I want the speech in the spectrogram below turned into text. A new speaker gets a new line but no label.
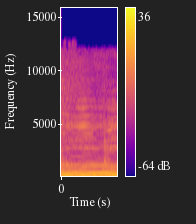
Ooh.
